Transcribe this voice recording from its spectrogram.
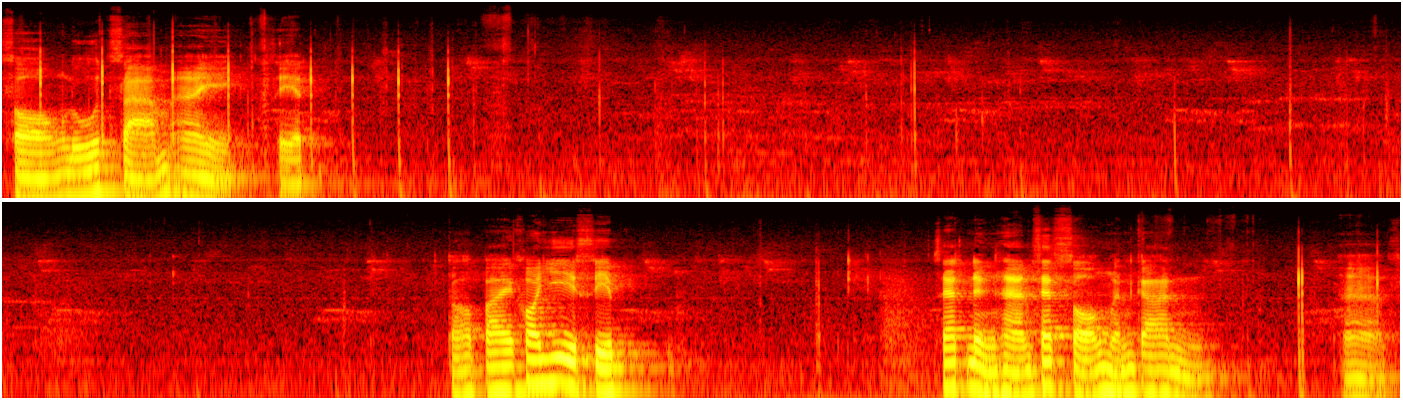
2รูท3 i เสร็จ ต่อไปข้อ20 z หนึ่งหาร z สองเหมือนกัน อ่า z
